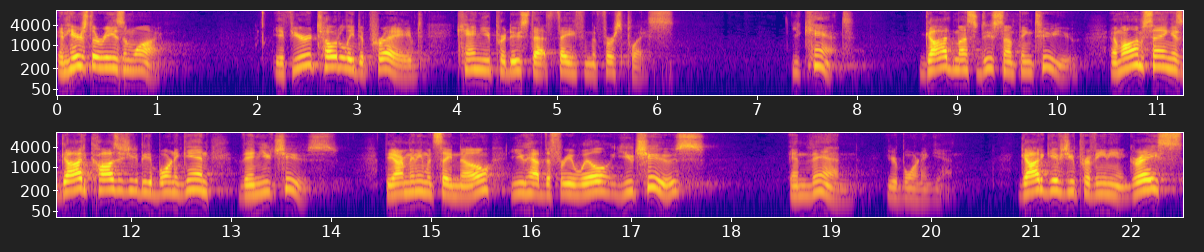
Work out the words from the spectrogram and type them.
And here's the reason why. If you're totally depraved, can you produce that faith in the first place? You can't. God must do something to you. And what I'm saying is, God causes you to be born again, then you choose. The Arminian would say, no, you have the free will, you choose, and then you're born again. God gives you prevenient grace.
